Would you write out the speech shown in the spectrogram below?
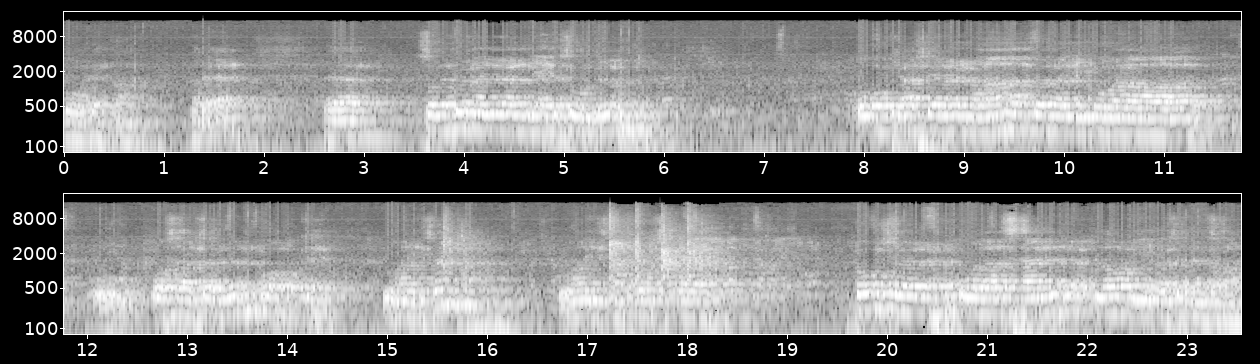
vår vårettan-tabellen. Eh, Sollentuna eh, är ju en jättestor klubb och här spelade bland annat förra idrottarna eh, Oskar Söderlund och Johan Lindström. Johan Lindström eh, coach för Ålands herrlag i Östersundsson.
